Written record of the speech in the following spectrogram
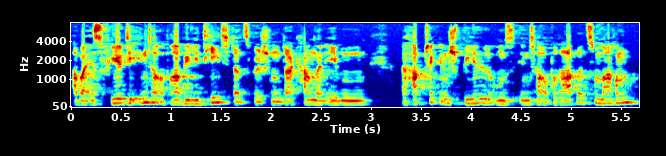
Aber es fehlt die Interoperabilität dazwischen. Und da kam dann eben Hubcheck ins Spiel, um es interoperabler zu machen.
